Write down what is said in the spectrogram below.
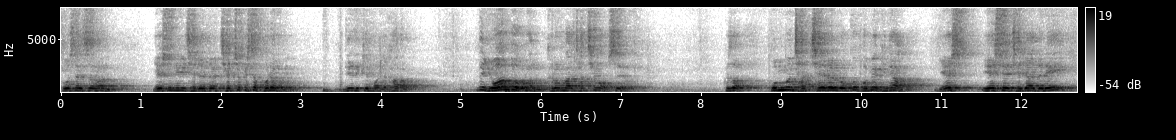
그곳에서는 예수님이 제자들을 재촉해서 보내버려요. 니들끼리 먼저 가라고. 근데 요한복음은 그런 말 자체가 없어요. 그래서 본문 자체를 놓고 보면 그냥 예수, 예수의 제자들이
